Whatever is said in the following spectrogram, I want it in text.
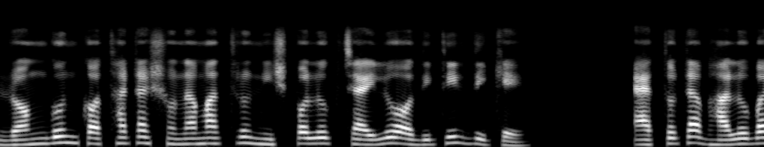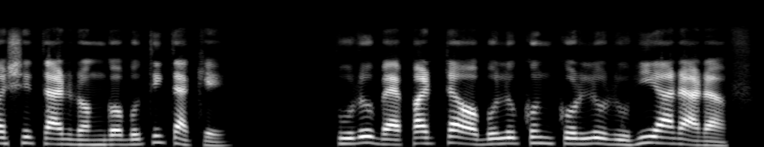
রঙ্গন কথাটা শোনামাত্র নিষ্পলক চাইল অদিতির দিকে। এতটা ভালোবাসে তার রঙ্গবতী তাকে। পুরো ব্যাপারটা অবলোকন করল রুহি আর আরাফ।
